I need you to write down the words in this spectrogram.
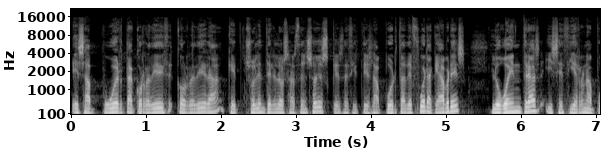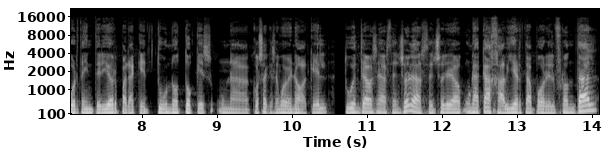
esa puerta corredera que suelen tener los ascensores, que es decir, tienes la puerta de fuera que abres, luego entras y se cierra una puerta interior para que tú no toques una cosa que se mueve. No, aquel, tú entrabas en el ascensor, el ascensor era una caja abierta por el frontal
